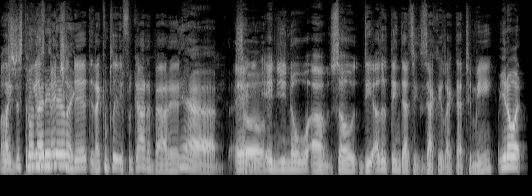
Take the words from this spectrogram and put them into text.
But, like just throw you guys that in there. mentioned Like, it, and I completely forgot about it. yeah. And, So and you know, um, so the other thing that's exactly like that to me, you know what?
